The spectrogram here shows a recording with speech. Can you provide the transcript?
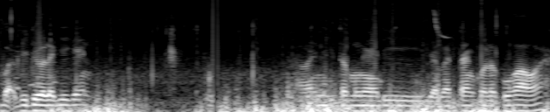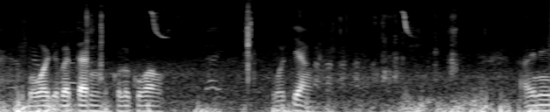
buat video lagi kan. Hari ni kita mengai di Jabatan Kuala Kurau eh. Bawah Jabatan Kuala Kurau. Bawah tiang. Hari ni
